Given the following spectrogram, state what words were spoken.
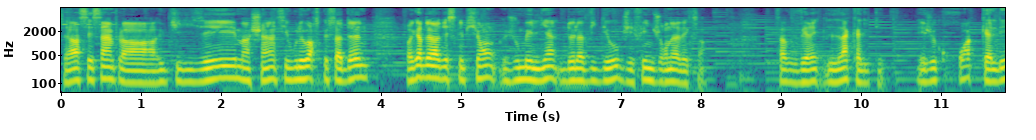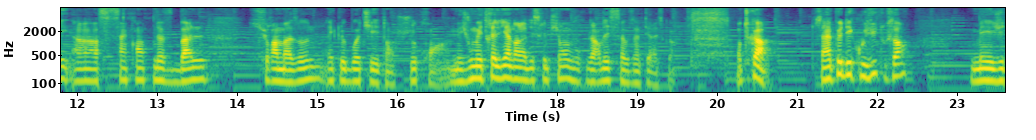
c'est assez simple à utiliser, machin. Si vous voulez voir ce que ça donne, regardez la description, je vous mets le lien de la vidéo que j'ai fait une journée avec ça. Ça, vous verrez la qualité. Et je crois qu'elle est à 59 balles sur Amazon avec le boîtier étanche, je crois. Mais je vous mettrai le lien dans la description, vous regardez si ça vous intéresse. Quoi. En tout cas, c'est un peu décousu tout ça, mais j'ai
